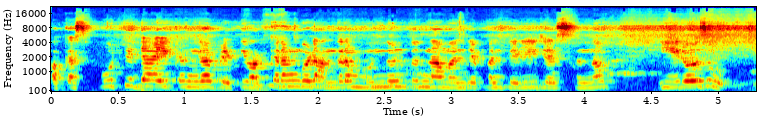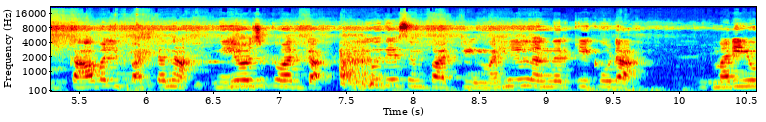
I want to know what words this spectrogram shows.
ఒక స్ఫూర్తిదాయకంగా ప్రతి ఒక్కరం కూడా అందరం ముందుంటున్నామని చెప్పని తెలియజేస్తున్నాం. ఈరోజు కావలి పట్టణ నియోజకవర్గ తెలుగుదేశం పార్టీ మహిళలందరికీ కూడా మరియు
